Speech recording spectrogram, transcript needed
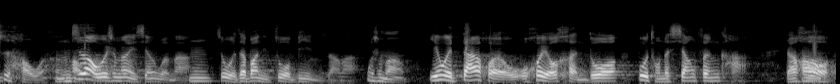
是好闻，你知道我为什么让你先闻吗？嗯，就我在帮你作弊，你知道吗？为什么？因为待会儿我会有很多不同的香氛卡，然后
